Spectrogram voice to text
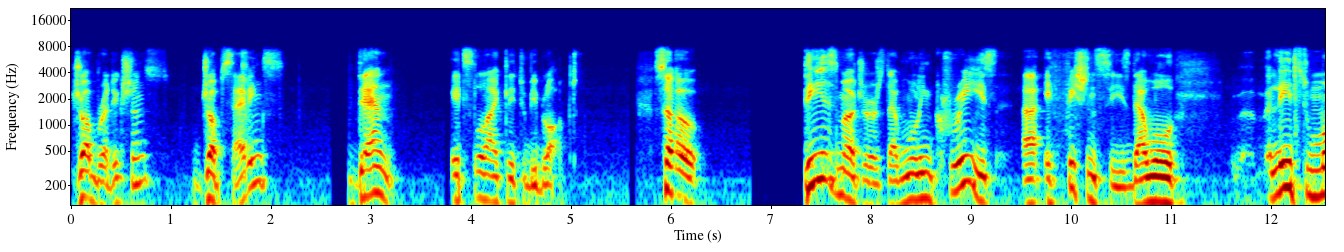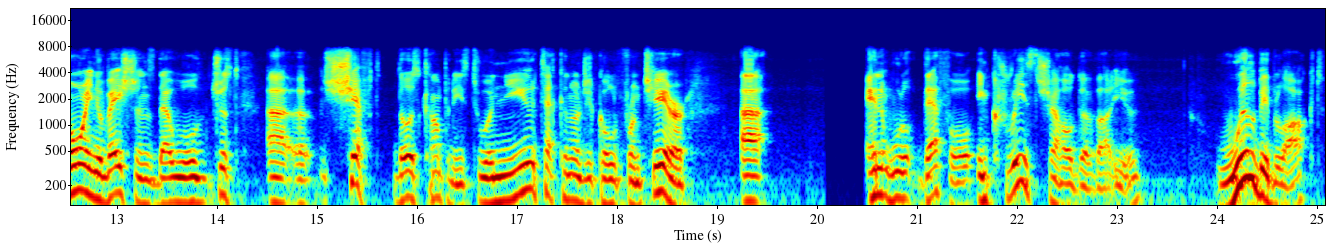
job reductions, job savings, then it's likely to be blocked. So these mergers that will increase uh, efficiencies, that will lead to more innovations, that will just uh, uh, shift those companies to a new technological frontier, uh, and will therefore increase shareholder value will be blocked,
